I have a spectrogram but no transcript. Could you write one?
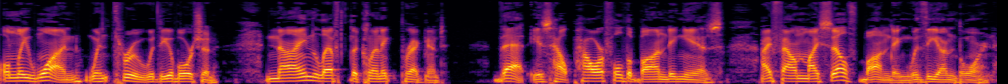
only one went through with the abortion. Nine left the clinic pregnant. That is how powerful the bonding is. I found myself bonding with the unborn.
